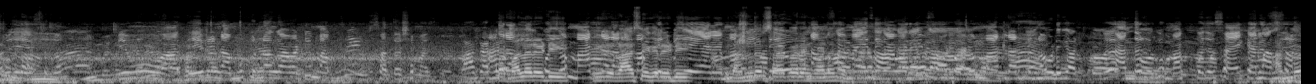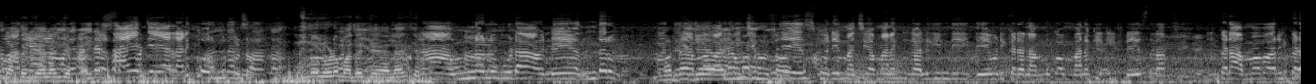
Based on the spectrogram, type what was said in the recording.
పూజ చేస్తున్నాం. మేము ఆ దేవుని నమ్ముకున్నాం కాబట్టి మాకు సంతోషం అది. మల్లారెడ్డి రాజశేఖర రెడ్డి దేవుడు సహకారం మాట్లాడుతున్నాం. అందరూ మాకు కొంచెం సహాయకారం అందరూ మద్దతు చేయాలని చెప్పాలి. అందరూ సాయం చేయాలని కోరుకుంటున్నాం ఉన్నోళ్ళు కూడా మద్దతు చేయాలని చెప్పి ఆ, ఉన్నోళ్ళు కూడా లే అందరూ అమ్మవారి నుంచి పూజ చేసుకొని మంచిగా మనకు కలిగింది దేవుడు ఇక్కడ నమ్మకం మనకి ఈ ప్లేస్లో ఇక్కడ అమ్మవారు ఇక్కడ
